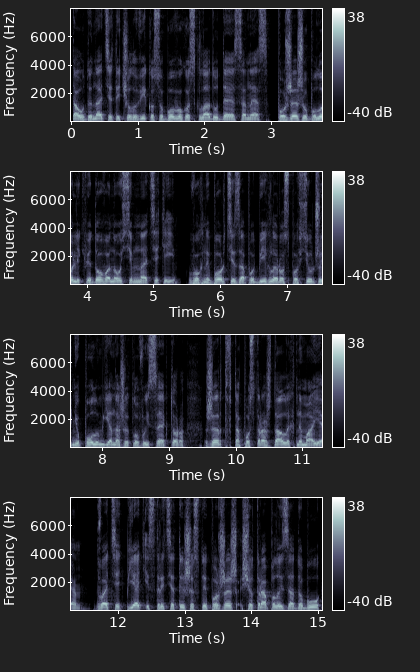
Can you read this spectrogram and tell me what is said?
та 11 чоловік особового складу ДСНС. Пожежу було ліквідовано о 17-й. Вогнеборці запобігли розповсюдженню полум'я на житловий сектор. Жертв та постраждалих немає. 25 із 36 пожеж, що трапились за добу,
